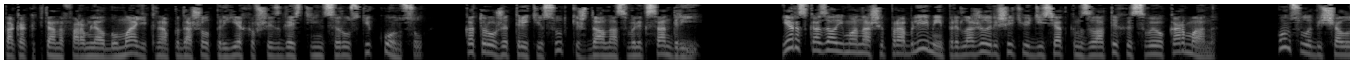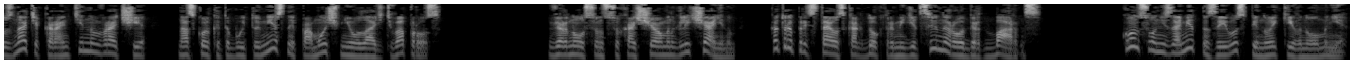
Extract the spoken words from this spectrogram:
Пока капитан оформлял бумаги, к нам подошел приехавший из гостиницы русский консул, который уже третьи сутки ждал нас в Александрии. Я рассказал ему о нашей проблеме и предложил решить ее десятком золотых из своего кармана. Консул обещал узнать о карантинном враче, насколько это будет уместно и помочь мне уладить вопрос. Вернулся он с сухощавым англичанином, который представился как доктор медицины Роберт Барнс. Консул незаметно за его спиной кивнул мне.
